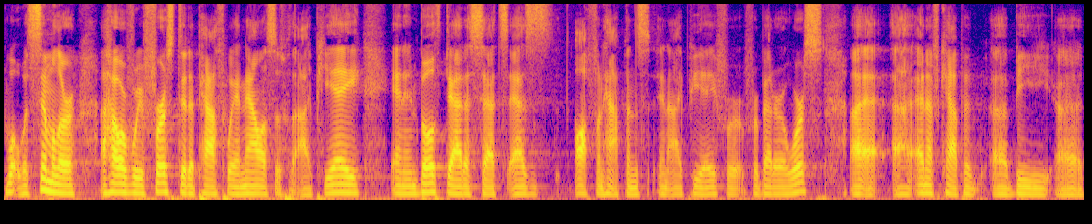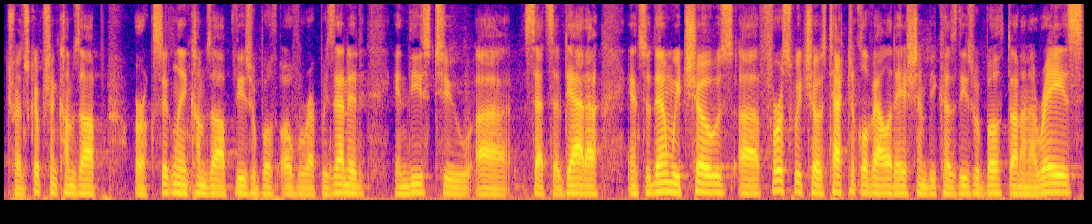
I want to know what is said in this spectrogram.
what was similar. Uh, however, we first did a pathway analysis with IPA, and in both data sets, as often happens in IPA for, for better or worse. Uh, uh, NF-kappa uh, B uh, transcription comes up, ERK signaling comes up. These were both overrepresented in these two uh, sets of data. And so then we chose, uh, first we chose technical validation because these were both done on arrays.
